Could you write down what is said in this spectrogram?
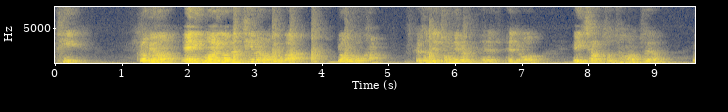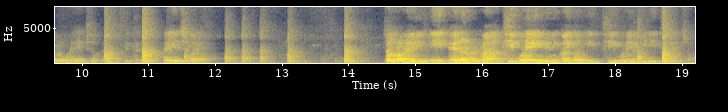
t. 그러면 n이 무한히 가면 t는 어디로 가? 0으로 가. 그래서 이제 정리를 해, 해줘. h라고 써도 상관없어요. 여러분의 h가 편할 수 있겠다. h가 0. 자 그러면 이, 이 n은 얼마야? t분의 1이니까 이건 2t분의 1이 되겠죠.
